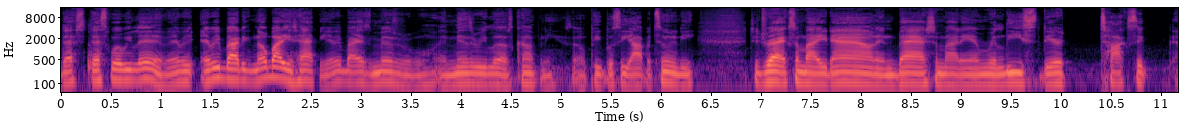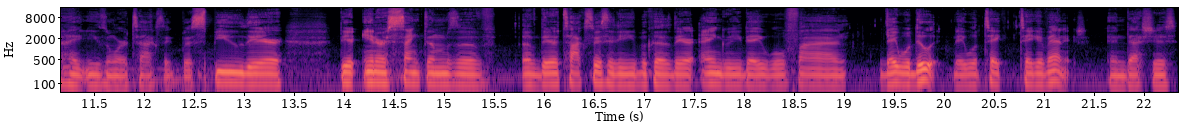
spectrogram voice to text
that's that's where we live. Every everybody, nobody's happy. Everybody's miserable, and misery loves company. So people see opportunity to drag somebody down and bash somebody and release their toxic. I hate using the word toxic, but spew their their inner sanctums of of their toxicity because they're angry. They will find they will do it. They will take take advantage, and that's just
